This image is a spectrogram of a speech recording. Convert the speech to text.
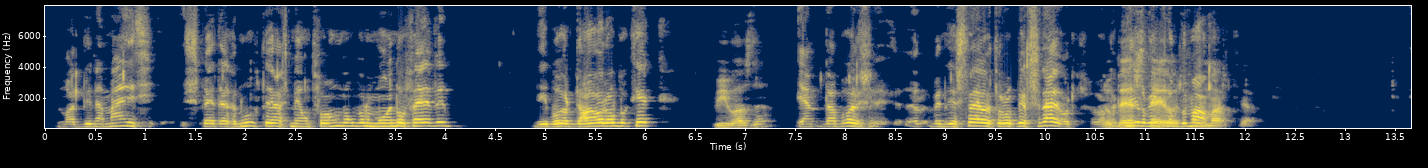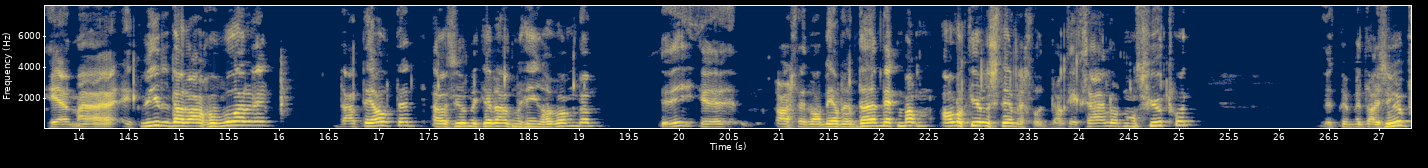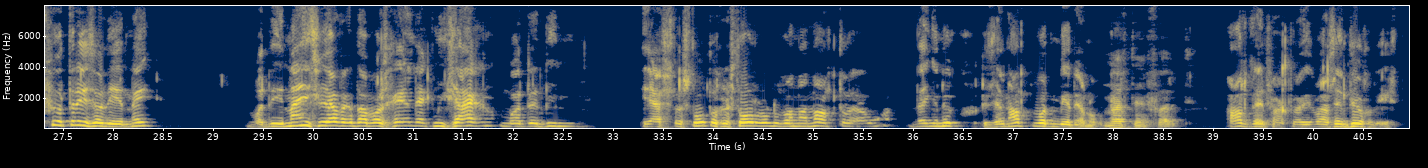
maar die meisje spijtig genoeg, die is mij ontvangen over een maand of vijf. Die wordt daar op gekeken. Wie was dat? En dat was, eh, ben je Stuyvert, Robert de Robert Kierenwinkel op de de markt. Markt. Ja. En ik weet dat al geworden, dat hij altijd, als hij een keer uit me ging gewandelen, eh, eh, als hij wat weer duidelijk mag, alle keren stil stond. Dat ik zei, laat ons vuur gewoon. Ik ben met als ook vuur trezen nee. Maar die mensen wilden dat waarschijnlijk niet zeggen, maar die- ja, ze stond er gestorven van een hart, eh, denk ik zijn hart wordt meer dan op. Hartinfarct. Factor, dat was in deur geweest.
